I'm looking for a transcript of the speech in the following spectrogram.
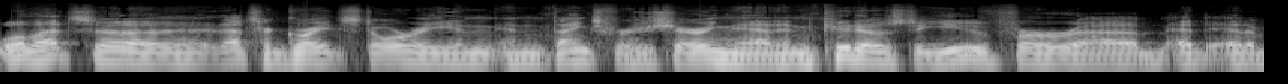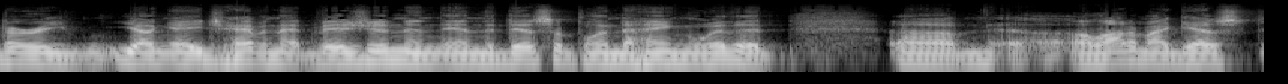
Well, that's uh, that's a great story, and, and thanks for sharing that. And kudos to you for uh, at, at a very young age having that vision and, and the discipline to hang with it. Um, a lot of my guests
